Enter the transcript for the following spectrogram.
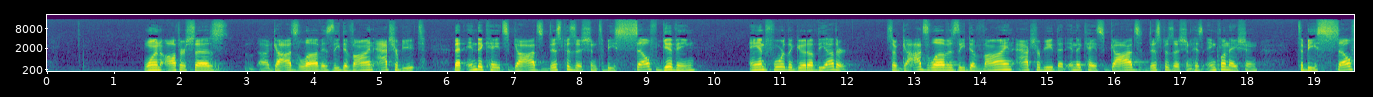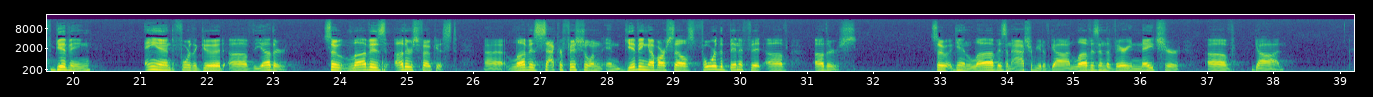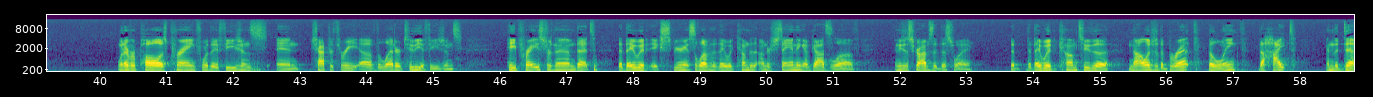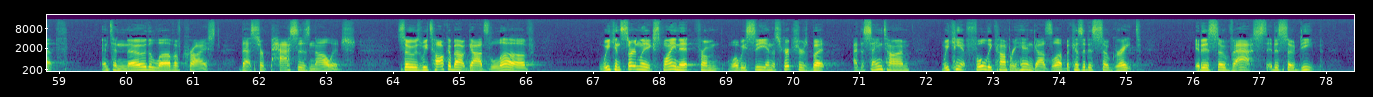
One author says uh, God's love is the divine attribute that indicates God's disposition to be self giving and for the good of the other. So, God's love is the divine attribute that indicates God's disposition, his inclination to be self giving and for the good of the other. So, love is others focused. Uh, love is sacrificial and, and giving of ourselves for the benefit of others. So, again, love is an attribute of God, love is in the very nature of God. Whenever Paul is praying for the Ephesians in chapter 3 of the letter to the Ephesians, he prays for them that that they would experience the love and that they would come to the understanding of God's love. And he describes it this way that, that they would come to the knowledge of the breadth, the length, the height, and the depth, and to know the love of Christ that surpasses knowledge. So, as we talk about God's love, we can certainly explain it from what we see in the scriptures, but at the same time, we can't fully comprehend God's love because it is so great. It is so vast, it is so deep,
